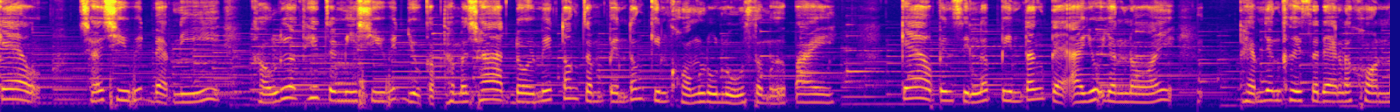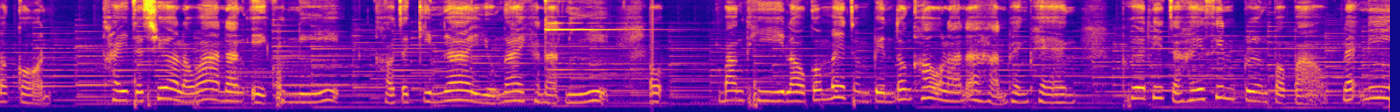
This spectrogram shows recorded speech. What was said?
แก้ว ใช้ชีวิตแบบนี้ เขาเลือกที่จะมีชีวิตอยู่กับธรรมชาติ โดยไม่ต้องจำเป็นต้องกินของหรูๆเสมอไป แก้วเป็นศิลปินตั้งแต่อายุยังน้อย แถมยังเคยแสดงละครมาก่อน ใครจะเชื่อละว่านางเอกคนนี้ เขาจะกินง่ายอยู่ง่ายขนาดนี้ บางทีเราก็ไม่จำเป็นต้องเข้าร้านอาหารแพงๆ เพื่อที่จะให้สิ้นเปลืองเปล่าๆ และนี่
